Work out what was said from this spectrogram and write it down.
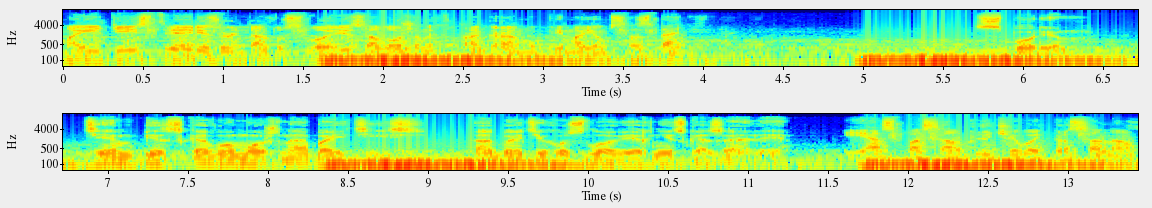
Мои действия — результат условий, заложенных в программу при моем создании. Спорим, тем, без кого можно обойтись. Об этих условиях не сказали. Я спасал ключевой персонал.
